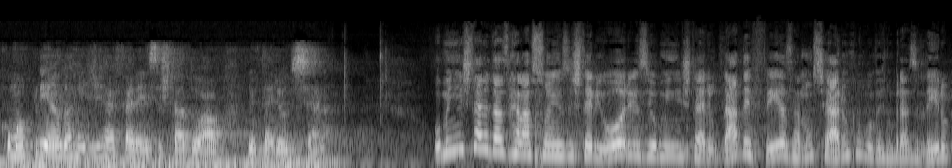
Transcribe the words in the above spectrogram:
como ampliando a rede de referência estadual no interior do Ceará. O Ministério das Relações Exteriores e o Ministério da Defesa anunciaram que o governo brasileiro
